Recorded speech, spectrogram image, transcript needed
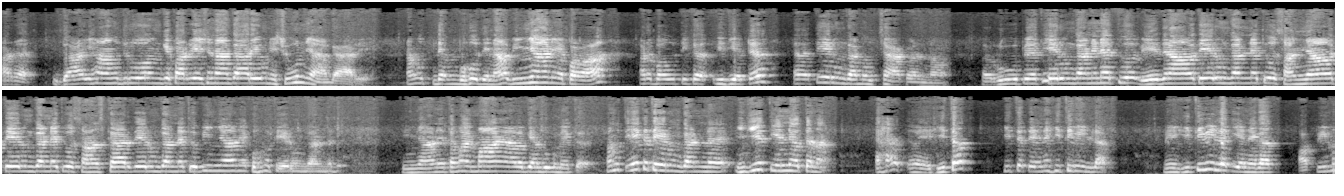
අර උදායි හාමුදුරුවන්ගේ පර්යේෂණාගාරය උනේ ශූන්‍යාගාරය. නමුත් දැන් බොහෝ දෙනා විඥානය පවා අර භෞතික විදියට තේරුම් ගන්න උත්සාහ කරනවා. රූපය තේරුම් ගන්නේ නැතුව වේදනාව තේරුම් ගන්නේ නැතුව සංඥාව තේරුම් ගන්නේ නැතුව සංස්කාර තේරුම් ගන්නේ නැතුව විඥානය කොහොම තේරුම් ගන්නද විඥානය තමයි මායාව ගැඹුරු මේක නමුත් ඒක තේරුම් ගන්න ඉංජිය තියන්නේ ඔතන හිතත් හිතට එන හිතවිල්ල මේ හිතවිල්ල කියන එකත් අපිම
